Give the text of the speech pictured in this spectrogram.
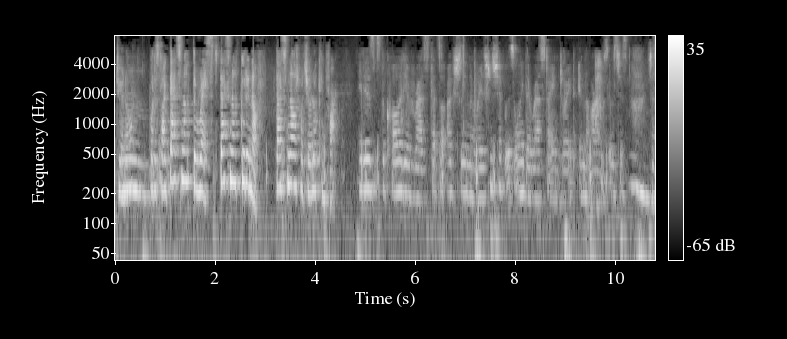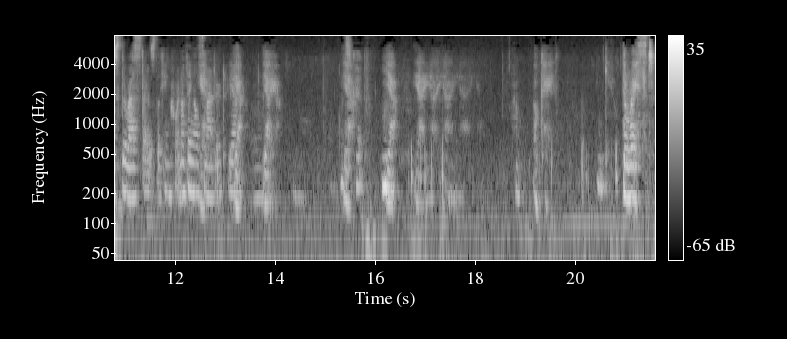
Do you know? Mm. But it's like that's not the rest. That's not good enough. That's not what you're looking for. It is. It's the quality of rest. That's what, actually in the relationship. It was only the rest I enjoyed in the arms. It was just, just the rest I was looking for. Nothing else Yeah. mattered. Yeah. Yeah, yeah, yeah, That's yeah. good. yeah, yeah, yeah, yeah, yeah. yeah. Okay. Thank you. The rest,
